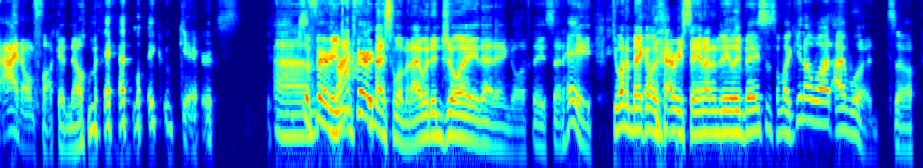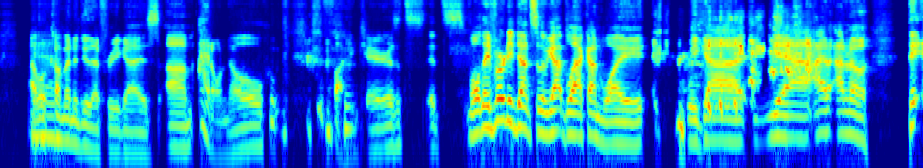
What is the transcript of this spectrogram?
I don't fucking know, man. like, who cares? Um, it's a very, very nice woman. I would enjoy that angle if they said, "Hey, do you want to make out with Kairi Sane on a daily basis?" I'm like, you know what, I would. So I will come in and do that for you guys. Um, I don't know who, who fucking cares. It's it's well, they've already done. So we got black on white. We got yeah. I, I don't know they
